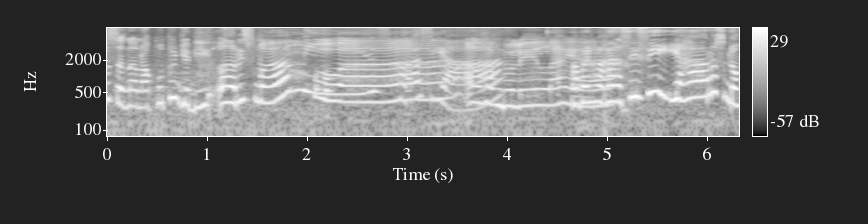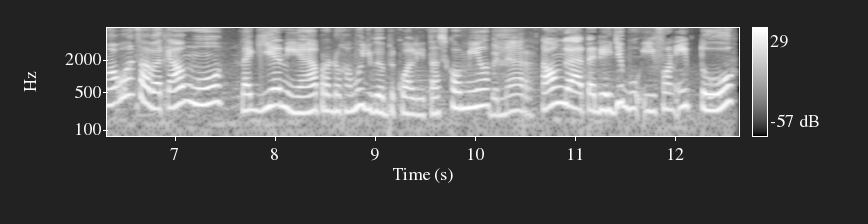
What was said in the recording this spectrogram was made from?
pesanan aku tuh jadi laris manis. Wah, ya. Alhamdulillah ya. Ngapain makasih sih? Ya harus dong, aku kan sahabat kamu. Lagian ya, produk kamu juga berkualitas kok, Mil. Bener. Tahu nggak tadi aja Bu Ivon itu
